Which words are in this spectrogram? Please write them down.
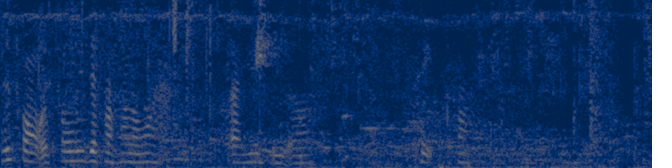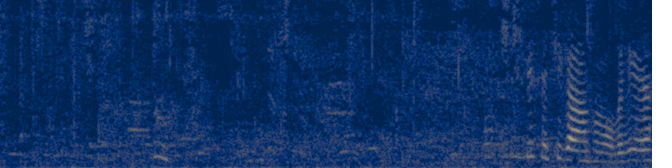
this one was totally different from the one I usually uh, take from. She said she got them from over here.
